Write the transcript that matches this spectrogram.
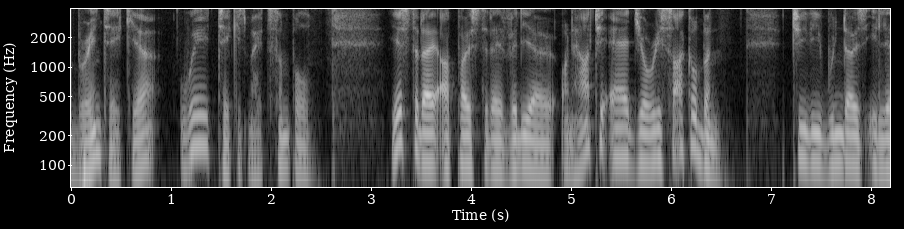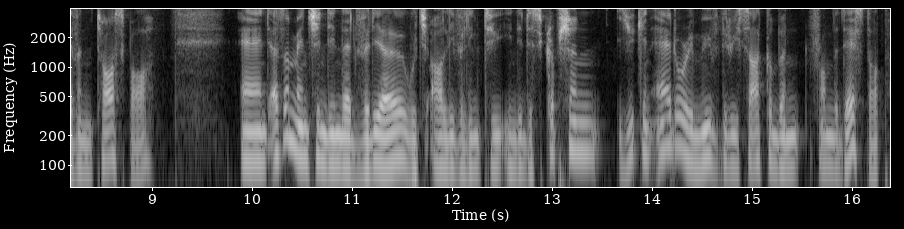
Brentech here, where tech is made simple. Yesterday I posted a video on how to add your recycle bin to the Windows 11 taskbar. And as I mentioned in that video, which I'll leave a link to in the description, you can add or remove the recycle bin from the desktop,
